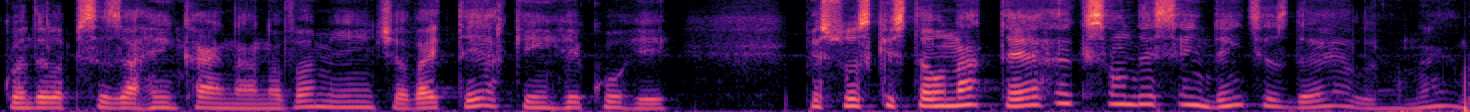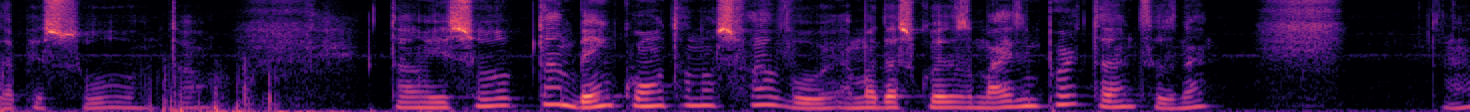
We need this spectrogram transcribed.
quando ela precisar reencarnar novamente, ela vai ter a quem recorrer. Pessoas que estão na Terra que são descendentes dela, né? Da pessoa, então. Então isso também conta a nosso favor. É uma das coisas mais importantes, né? Tá?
